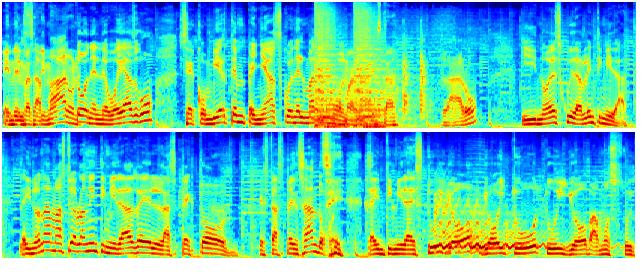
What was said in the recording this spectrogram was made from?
en, el, matrimonio? zapato, en el noviazgo, se convierte en peñasco en el matrimonio. Ahí está. Claro. Y no descuidar la intimidad. Y no nada más estoy hablando de intimidad del aspecto que estás pensando. Sí. La intimidad es tú y yo, yo y tú, tú y yo. Vamos, tú y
